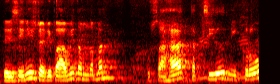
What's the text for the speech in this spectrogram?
Dari sini sudah dipahami teman-teman. Usaha kecil mikro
